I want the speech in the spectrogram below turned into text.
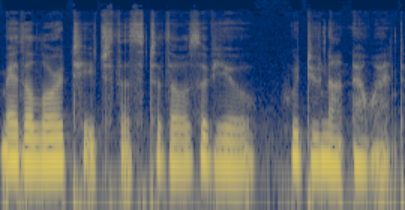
May the Lord teach this to those of you who do not know it.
